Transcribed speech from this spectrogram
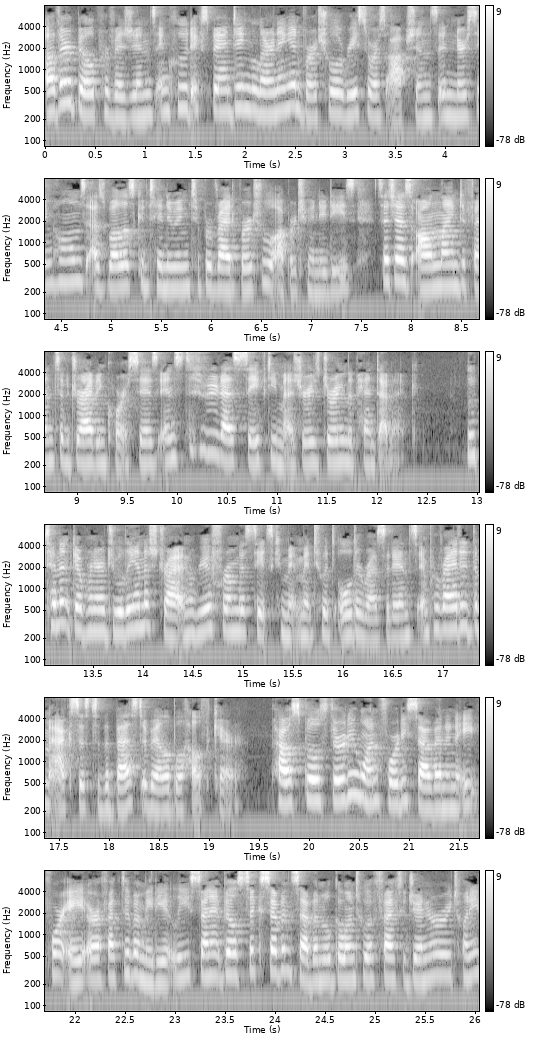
Other bill provisions include expanding learning and virtual resource options in nursing homes, as well as continuing to provide virtual opportunities, such as online defensive driving courses instituted as safety measures during the pandemic. Lieutenant Governor Juliana Stratton reaffirmed the state's commitment to its older residents and provided them access to the best available health care. House Bills 3147 and 848 are effective immediately. Senate Bill 677 will go into effect January 21,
